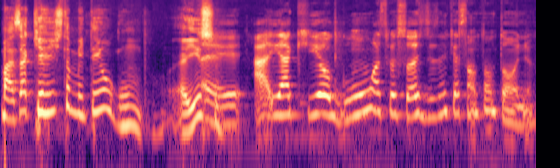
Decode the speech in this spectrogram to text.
Mas aqui a gente também tem Ogum, é isso? É. E aqui Ogum, as pessoas dizem que é Santo Antônio.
